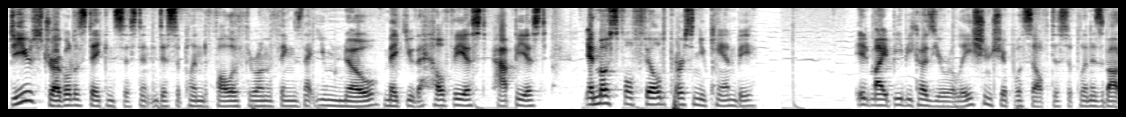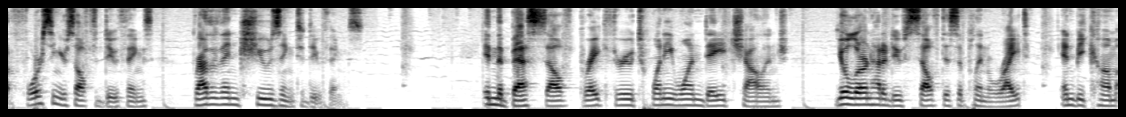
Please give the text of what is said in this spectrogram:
Do you struggle to stay consistent and disciplined to follow through on the things that you know make you the healthiest, happiest, and most fulfilled person you can be? It might be because your relationship with self discipline is about forcing yourself to do things rather than choosing to do things. In the Best Self Breakthrough 21 Day Challenge, you'll learn how to do self discipline right and become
